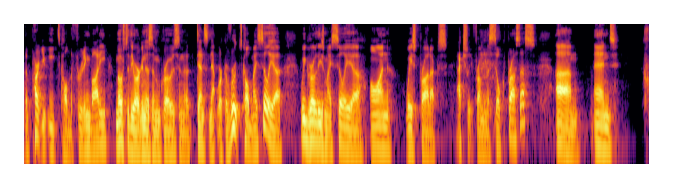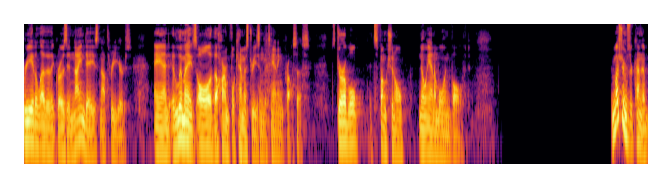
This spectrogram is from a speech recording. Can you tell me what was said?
the part you eat is called the fruiting body. Most of the organism grows in a dense network of roots called mycelia, we grow these mycelia on waste products, actually from the silk process, um, and create a leather that grows in nine days, not three years, and eliminates all of the harmful chemistries in the tanning process. It's durable, it's functional, no animal involved. And mushrooms are kind of,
